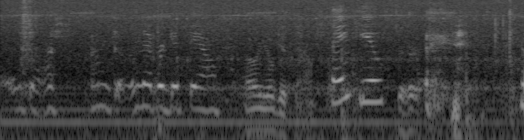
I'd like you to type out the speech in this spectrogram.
Oh gosh, I'm gonna never get down. Oh, you'll get down. Thank you.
